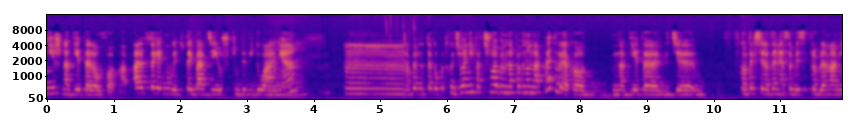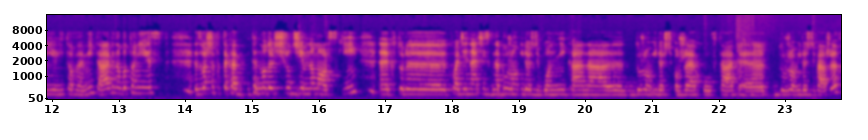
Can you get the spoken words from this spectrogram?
niż na dietę low FODMAP. Ale tak jak mówię, tutaj bardziej już indywidualnie Mhm. mm, bym do tego podchodziła. Nie patrzyłabym na pewno na keto jako na dietę, gdzie w kontekście radzenia sobie z problemami jelitowymi, tak? No bo to nie jest, zwłaszcza to taka, ten model śródziemnomorski, e, który kładzie nacisk na dużą ilość błonnika, na dużą ilość orzechów, tak? E, Mhm. Dużą ilość warzyw.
